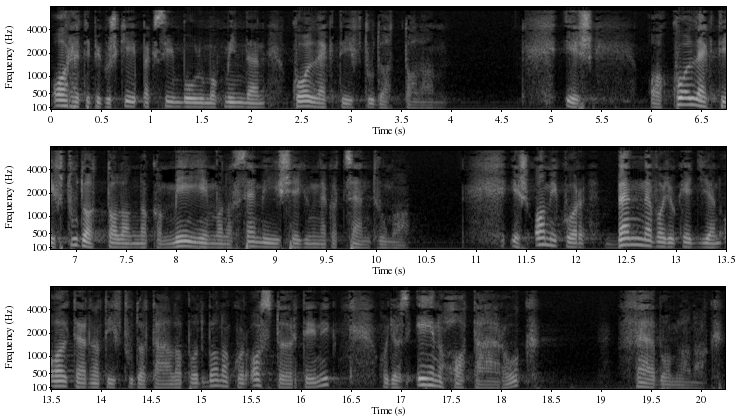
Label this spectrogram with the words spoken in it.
Arhetipikus képek, szimbólumok, minden kollektív tudattalam. És a kollektív tudattalannak a mélyén van a személyiségünknek a centruma. És amikor benne vagyok egy ilyen alternatív tudatállapotban, akkor az történik, hogy az én határok felbomlanak.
